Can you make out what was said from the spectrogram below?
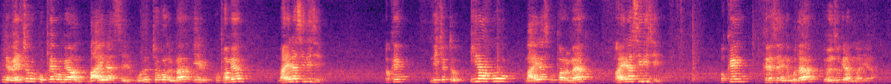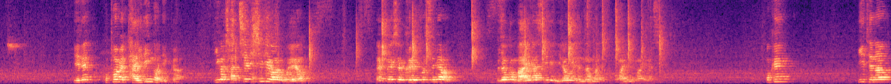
근데 왼쪽을 곱해보면 마이너스 1, 오른쪽은 얼마? 1. 곱하면 마이너스 1이지. 오케이? 근데 이쪽도 1하고 마이너스 곱하면 얼마야? 마이너스 1이지. 오케이? 그래서 얘는 뭐다? 연속이란 말이야. 얘를 곱하면 다 1인 거니까. 이거 자체의 식이가 뭐예요? Fx를 그래프로 쓰면 무조건 마이너스 1이 이런 게 된단 말이야. y는 마이너스. 오케이? 이해되나?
